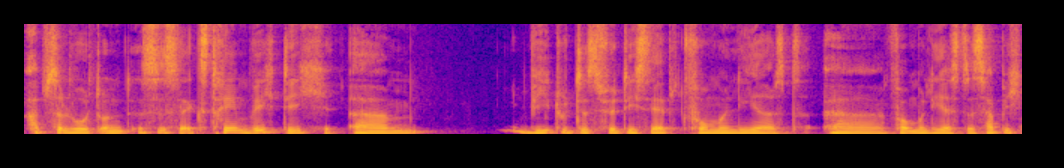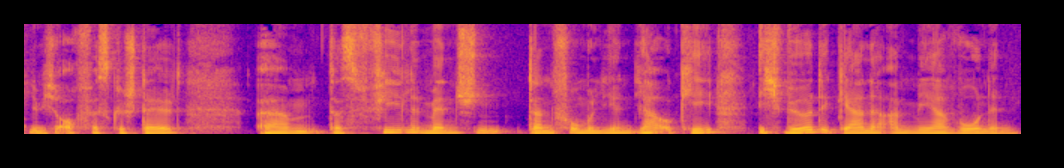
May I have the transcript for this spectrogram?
Absolut. Und es ist extrem wichtig, ähm, wie du das für dich selbst formulierst. Äh, formulierst. Das habe ich nämlich auch festgestellt, ähm, dass viele Menschen dann formulieren, ja, okay, ich würde gerne am Meer wohnen.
